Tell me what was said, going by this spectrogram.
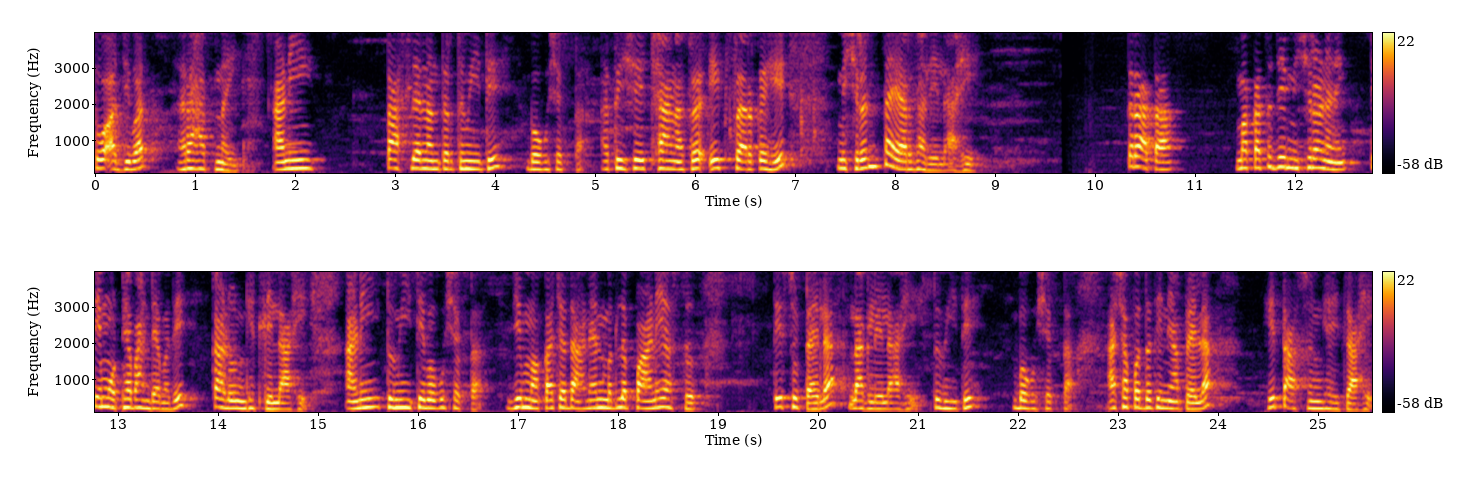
तो अजिबात राहत नाही. आणि तासल्यानंतर तुम्ही इथे बघू शकता. अतिशय छान असं एकसारखं हे मिश्रण तयार झालेलं आहे. तर आता मकाचं जे मिश्रण आहे ते मोठ्या भांड्यामध्ये काढून घेतलेलं आहे. आणि तुम्ही इथे बघू शकता जे मकाच्या दाण्यांमधलं पाणी असतं ते सुटायला लागलेलं आहे. तुम्ही इथे बघू शकता. अशा पद्धतीने आपल्याला हे तासून घ्यायचं आहे.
